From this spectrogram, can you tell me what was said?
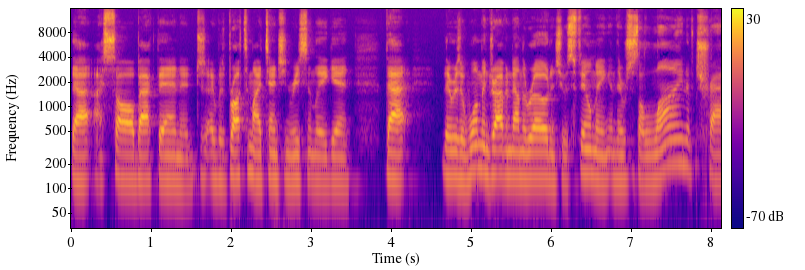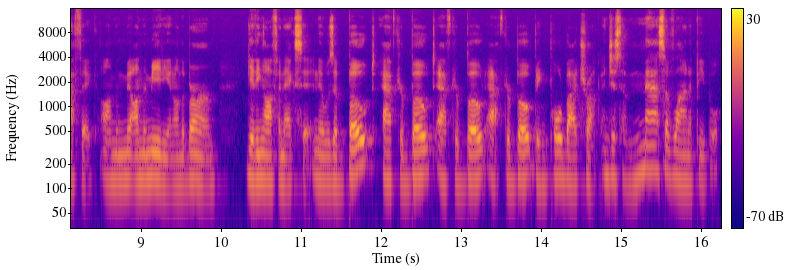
that I saw back then, it, just, it was brought to my attention recently again that there was a woman driving down the road and she was filming, and there was just a line of traffic on the on the median on the berm getting off an exit, and it was a boat after boat after boat after boat being pulled by a truck, and just a massive line of people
